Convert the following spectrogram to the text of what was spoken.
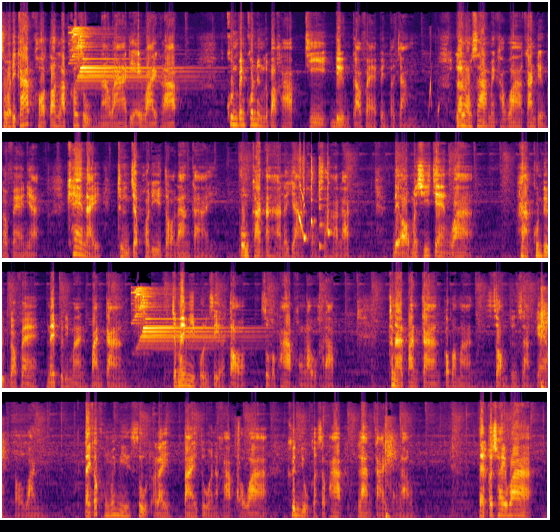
สวัสดีครับ ขอต้อนรับเข้าสู่นาวา DIY ครับ คุณเป็นคนหนึ่งหรือเปล่าครับ ที่ดื่มกาแฟเป็นประจำ แล้วเราทราบไหมครับว่าการดื่มกาแฟเนี่ยแค่ไหนถึงจะพอดีต่อร่างกาย องค์การอาหารและยาของสหรัฐ ได้ออกมาชี้แจงว่า หากคุณดื่มกาแฟในปริมาณปานกลาง จะไม่มีผลเสียต่อสุขภาพของเราครับ ขนาดปานกลางก็ประมาณ 2-3 แก้วต่อวัน แต่ก็คงไม่มีสูตรอะไรตายตัวนะครับ เพราะว่าขึ้นอยู่กับสภาพร่างกายของเรา แต่ก็ใช่ว่า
